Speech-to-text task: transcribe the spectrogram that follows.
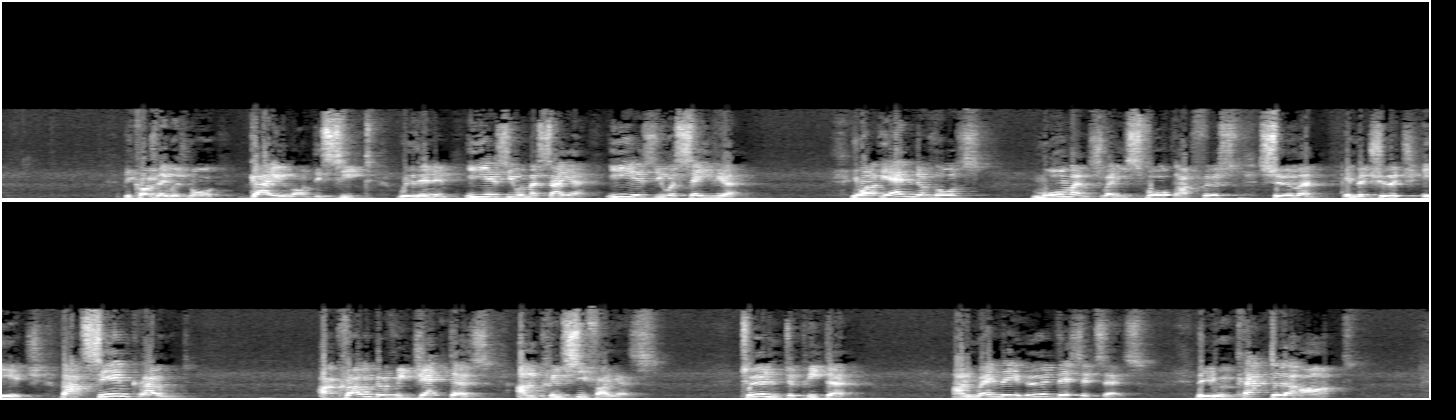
Because there was no guile or deceit within him. He is your Messiah. He is your Saviour. You know, at the end of those moments when he spoke that first sermon in the church age, that same crowd, a crowd of rejectors and crucifiers, turned to Peter. And when they heard this, it says, they were cut to the heart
